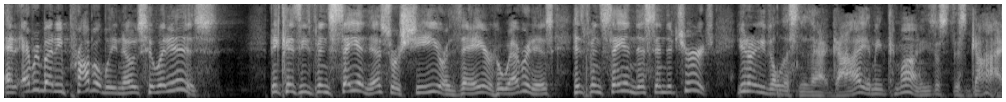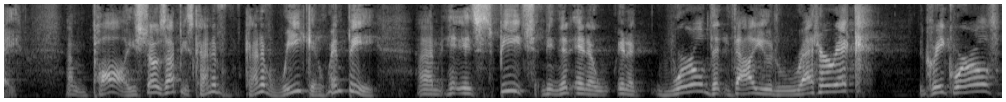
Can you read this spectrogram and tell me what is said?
And everybody probably knows who it is because he's been saying this, or she, or they, or whoever it is, has been saying this in the church. You don't need to listen to that guy. I mean, come on, he's just this guy. Um, Paul, he shows up, he's kind of, kind of weak and wimpy. Um, his speech, I mean, in a, in a world that valued rhetoric, the Greek world,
